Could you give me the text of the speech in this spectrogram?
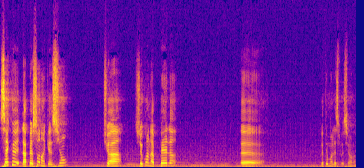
C'est que la personne en question, tu as ce qu'on appelle. Euh, Mettez-moi l'expression là.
